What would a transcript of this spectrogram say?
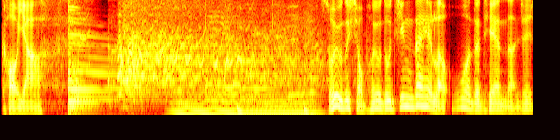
烤鸭。所有的小朋友都惊呆了，我的天哪，这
